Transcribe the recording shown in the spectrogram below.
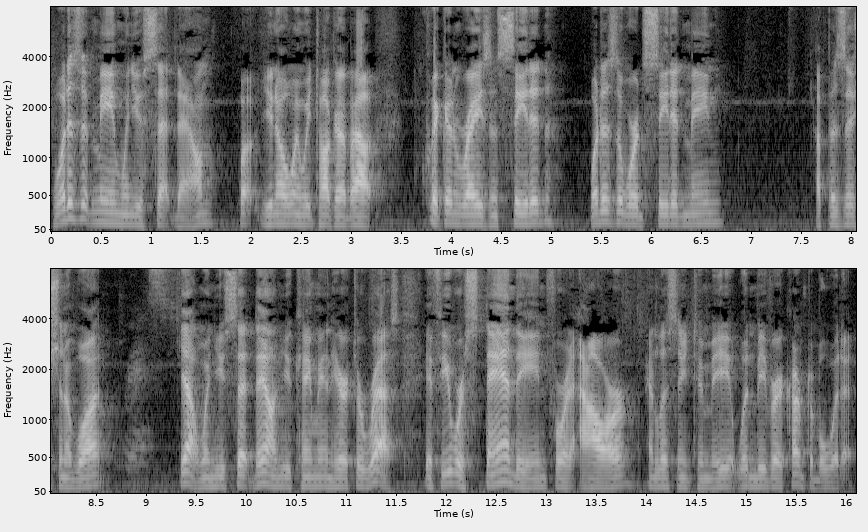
What does it mean when you sit down? Well, you know, when we talk about quickened, raised, and seated, what does the word seated mean? A position of what? Rest. Yeah, when you sit down, you came in here to rest. If you were standing for an hour and listening to me, it wouldn't be very comfortable with it.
